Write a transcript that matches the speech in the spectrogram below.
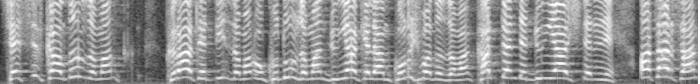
sessiz kaldığın zaman kıraat ettiğin zaman, okuduğun zaman, dünya kelamı konuşmadığın zaman, kalpten de dünya işlerini atarsan,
